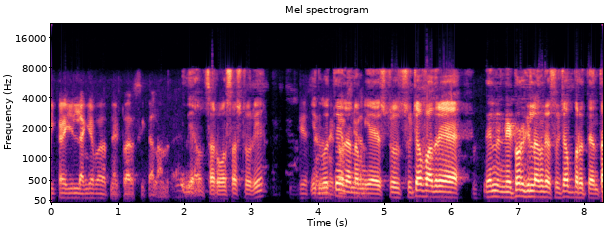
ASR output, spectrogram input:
ಈ ಕಡೆ ಇಲ್ಲಿ ಹಂಗೆ ಬರುತ್ತೆ ನೆಟ್ವರ್ಕ್ ಸಿಕ್ಕಲ್ಲ ಅಂದ್ರೆ. ಇದು ಯಾವ್ದು ಸರ್ ಹೊಸ ಸ್ಟೋರಿ ಇದು ಗೊತ್ತೇ ಇಲ್ಲ ನಮ್ಗೆ ಸ್ವಿಚ್ ಆಫ್ ಆದ್ರೆ ನೆಟ್ವರ್ಕ್ ಇಲ್ಲ ಅಂದ್ರೆ ಸ್ವಿಚ್ ಆಫ್ ಬರುತ್ತೆ ಅಂತ.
